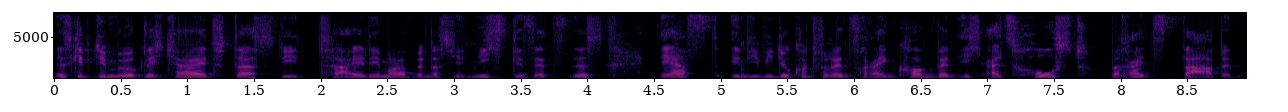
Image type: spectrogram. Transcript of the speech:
Es gibt die Möglichkeit, dass die Teilnehmer, wenn das hier nicht gesetzt ist, erst in die Videokonferenz reinkommen, wenn ich als Host bereits da bin.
